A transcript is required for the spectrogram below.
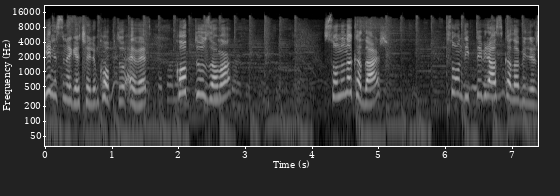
Yenisine geçelim. Koptu. Evet. Koptuğu zaman sonuna kadar son dipte biraz kalabilir.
